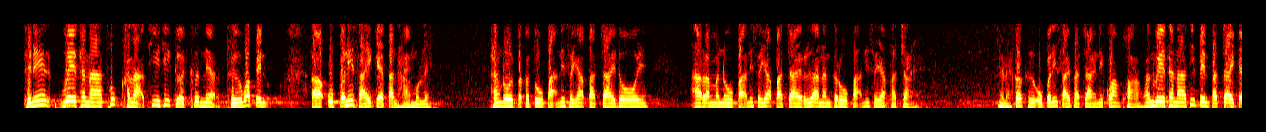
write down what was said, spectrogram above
ทีนี้เวทนาทุกขณะที่ที่เกิดขึ้นเนี่ย ถือว่าเป็นอุปนิสัยแก่ตัณหาหมดเลย ทั้งโดยปกตูปะนิสยปัจจัยโดย อารัมมณูปะนิสยปัจจัย หรืออนันตรูปะนิสยปัจจัยนี่นะก็คืออุปนิสัยปัจจัยนี่กว้างขวางวันเวทนาที่เป็นปัจจัยแก่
